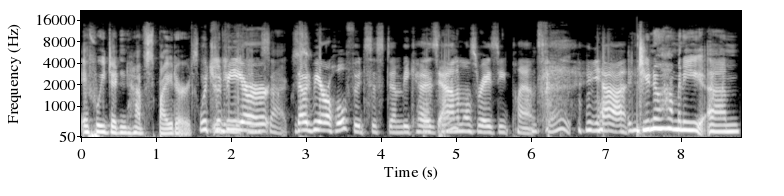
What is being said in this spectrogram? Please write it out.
if we didn't have spiders. which would be our insects. that would be our whole food system because right. animals raised eat plants. yeah. Do you know how many um,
